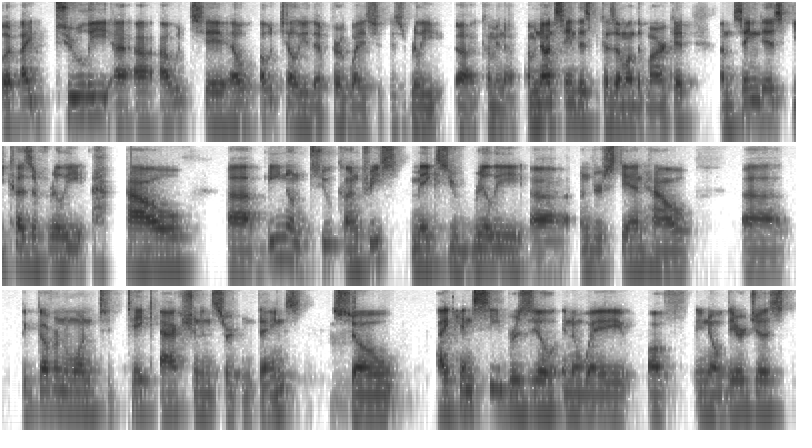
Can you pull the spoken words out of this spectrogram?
But I truly, I, I would say, I, would tell you that Paraguay is, is really uh, coming up. I'm not saying this because I'm on the market. I'm saying this because of really how uh, being on two countries makes you really uh, understand how uh, the government want to take action in certain things. Hmm. So I can see Brazil in a way of you know they're just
